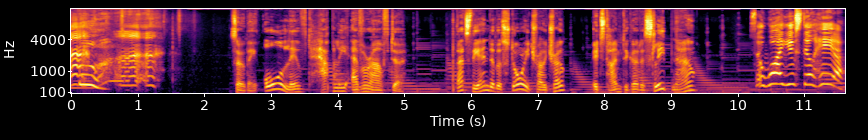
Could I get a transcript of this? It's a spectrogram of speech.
Uh, uh, So they all lived happily ever after. That's the end of the story, Trotro. It's time to go to sleep now. so why are you still here?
